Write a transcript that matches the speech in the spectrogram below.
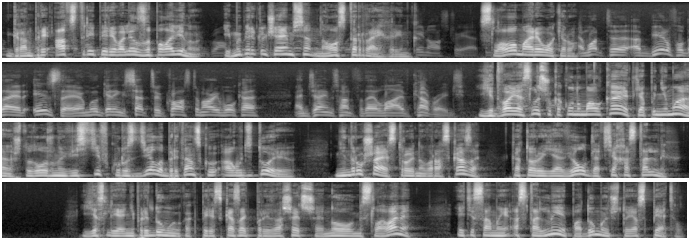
Гран-при Австрии перевалил за половину, и мы переключаемся на Остеррайхринг. Слово Мари Уокеру. Едва я слышу, как он умолкает, я понимаю, что должен ввести в курс дела британскую аудиторию, не нарушая стройного рассказа, который я вел для всех остальных. Если я не придумаю, как пересказать произошедшее новыми словами, эти самые остальные подумают, что я спятил.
